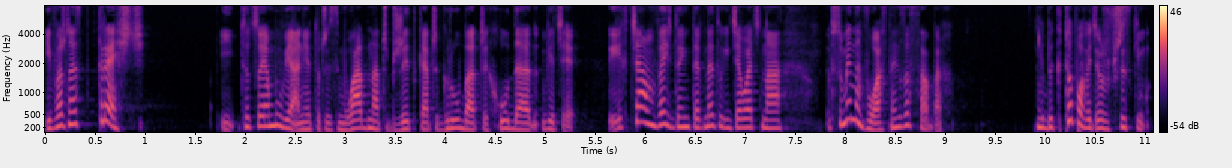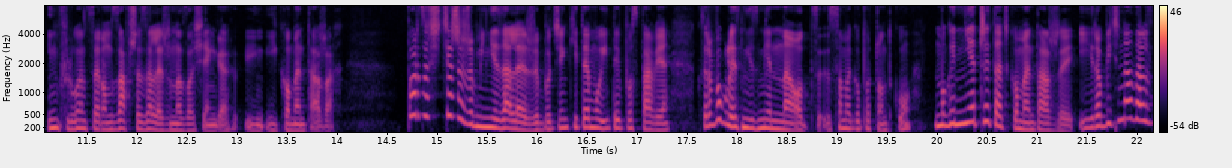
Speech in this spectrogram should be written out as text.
I ważna jest treść. I to, co ja mówię, a nie to, czy jestem ładna, czy brzydka, czy gruba, czy chuda. Wiecie, ja chciałam wejść do internetu i działać na, w sumie na własnych zasadach jakby kto powiedział, że wszystkim influencerom zawsze zależy na zasięgach i, i, komentarzach? Bardzo się cieszę, że mi nie zależy, bo dzięki temu i tej postawie, która w ogóle jest niezmienna od samego początku, mogę nie czytać komentarzy i robić nadal,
